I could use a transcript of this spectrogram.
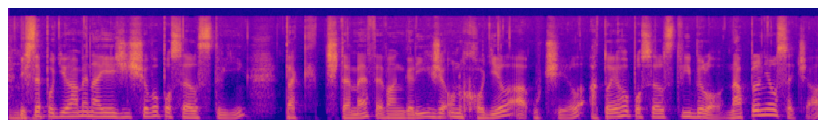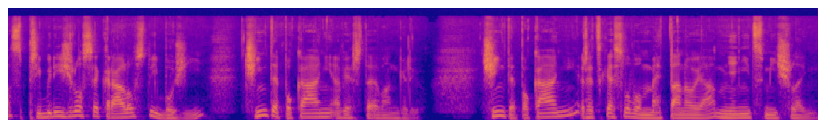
Když se podíváme na Ježíšovo poselství, tak čteme v evangelích, že on chodil a učil a to jeho poselství bylo naplnil se čas, přiblížilo se království boží, čiňte pokání a věřte evangeliu. Čiňte pokání, řecké slovo metanoja, měnit smýšlení.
